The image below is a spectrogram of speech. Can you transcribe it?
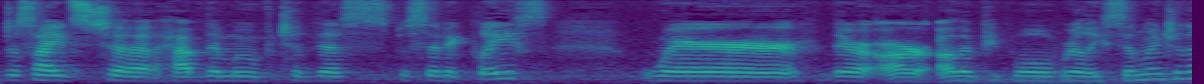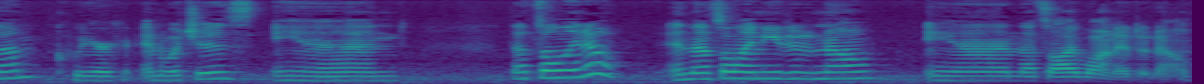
decides to have them move to this specific place where there are other people really similar to them, queer and witches, and that's all I know. And that's all I needed to know, and that's all I wanted to know.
